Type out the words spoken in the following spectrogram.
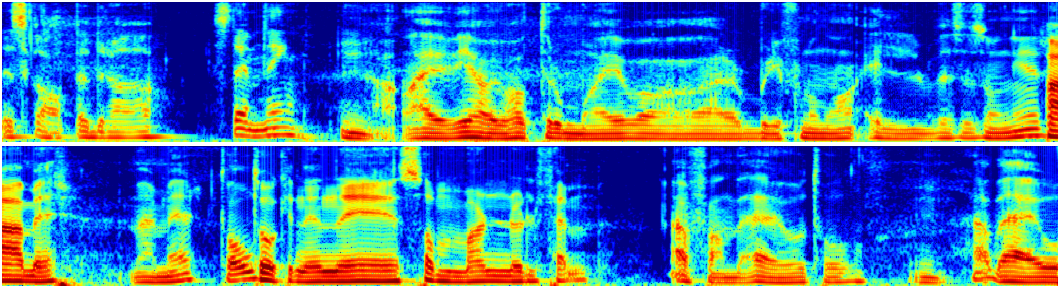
det skaper bra stemning. mm. Ja, nei, vi har jo hatt tromma i hva er det blir for noen av Elleve sesonger? Nei, mer. Mer, mer? Tolv? Tok den inn i sommeren 05. Ja, faen, det er jo tolv. Mm. Ja, det er jo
